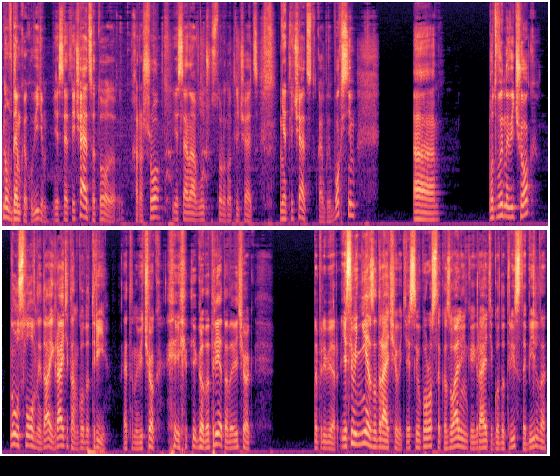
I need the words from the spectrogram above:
Ну, в демках увидим. Если отличается, то хорошо. Если она в лучшую сторону отличается. Не отличается, то как бы бог с ним. А, вот вы новичок, ну, условный, да, играете там года 3 это новичок. И года три это новичок. Например. Если вы не задрачиваете, если вы просто казуальненько играете года три стабильно,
